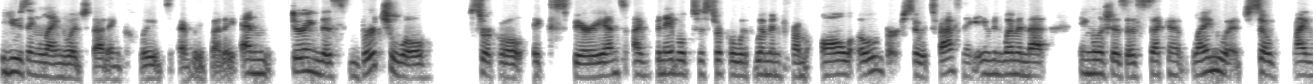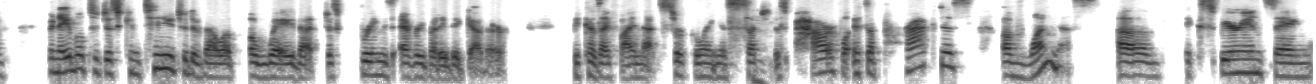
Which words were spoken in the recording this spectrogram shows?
using language that includes everybody. And during this virtual circle experience, I've been able to circle with women from all over. So it's fascinating, even women that English as a second language. So I've been able to just continue to develop a way that just brings everybody together because I find that circling is such mm. this powerful, it's a practice of oneness, of experiencing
